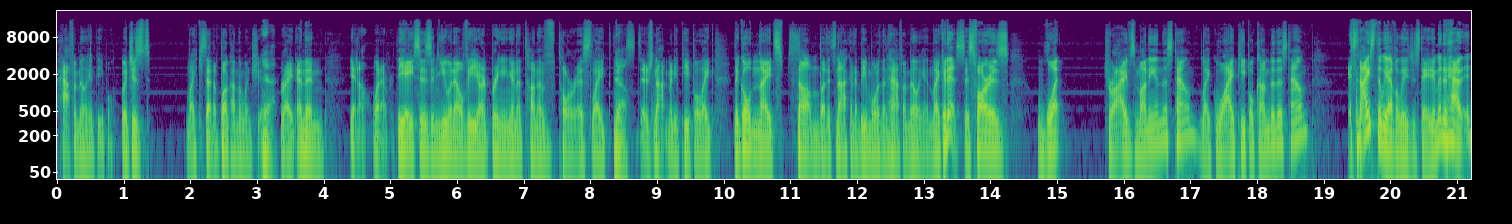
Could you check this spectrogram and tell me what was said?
half a million people, which is like you said, a bug on the windshield, Yeah. right? And then you know whatever the Aces and UNLV aren't bringing in a ton of tourists. Like No. there's not many people. Like the Golden Knights, some, but it's not going to be more than half a million. Like it is as far as what drives money in this town, like why people come to this town. It's nice that we have Allegiant Stadium, and it has it,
